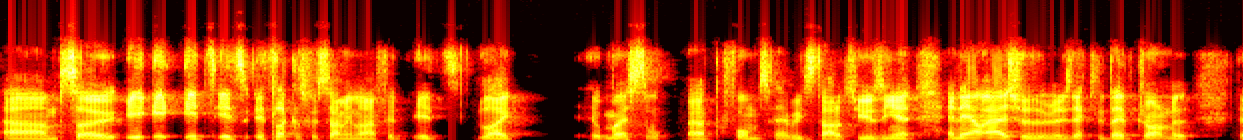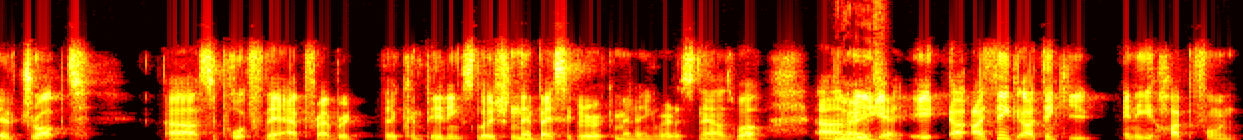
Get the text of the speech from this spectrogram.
Um, so it, it, it's it's it's like a Swiss Army knife. It, it's like most uh, performance heavy startups using it, and now Azure is actually they've drawn it. They've dropped uh, support for their app fabric, the competing solution. They're basically recommending Redis now as well. Um, Nice. Yeah, it, I think I think you any high performance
